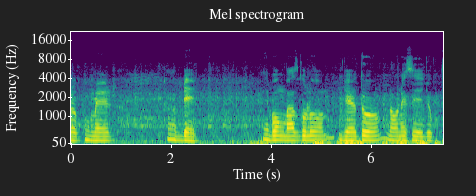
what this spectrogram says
রকমের আপডেট। এবং বাসগুলো যেহেতু নন এসি যুক্ত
